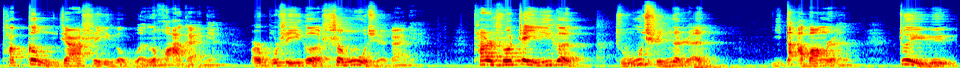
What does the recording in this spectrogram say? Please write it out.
它更加是一个文化概念，而不是一个生物学概念。它是说这一个族群的人，一大帮人，对于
